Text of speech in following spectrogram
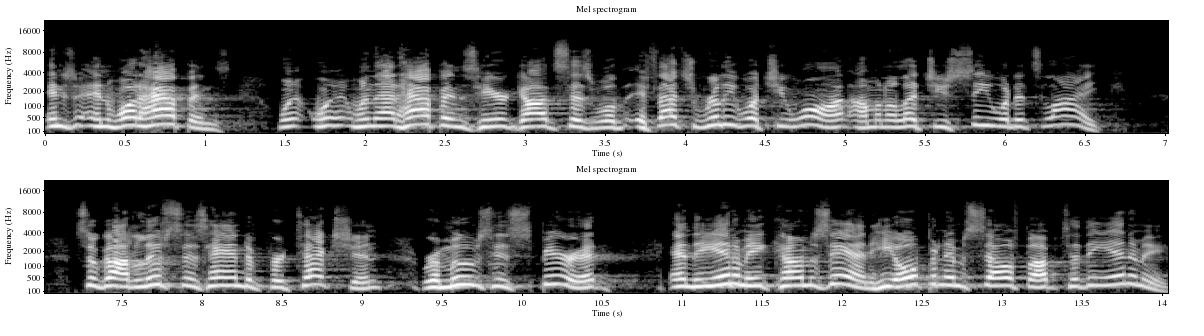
And, and what happens? When, when, when that happens here, God says, Well, if that's really what you want, I'm going to let you see what it's like. So God lifts his hand of protection, removes his spirit, and the enemy comes in. He opened himself up to the enemy.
